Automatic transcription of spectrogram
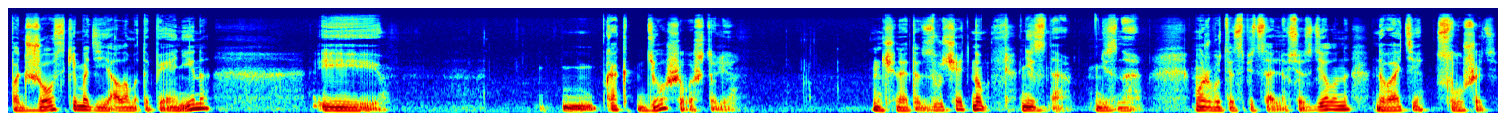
под жестким одеялом это пианино. И как дешево, что ли, начинает это звучать. Ну, не знаю. Не знаю. Может быть, это специально все сделано. Давайте слушать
